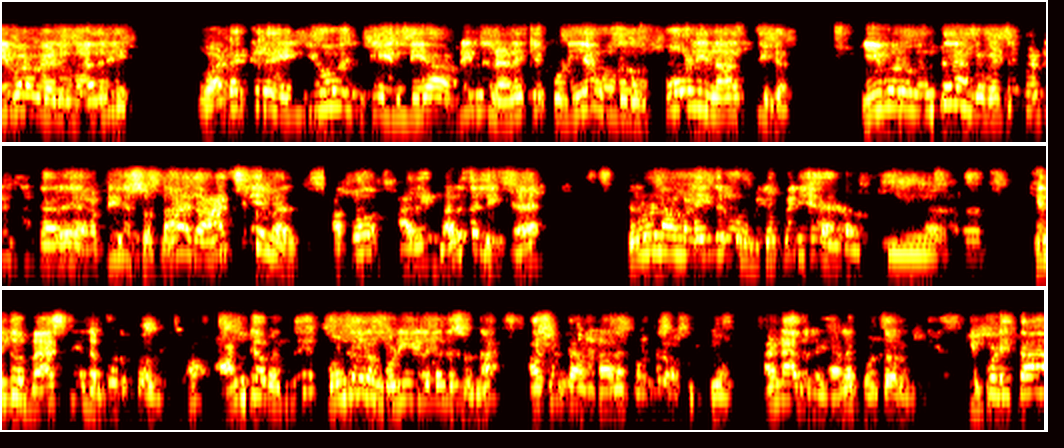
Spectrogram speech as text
ஈவா வேலு மாதிரி வடக்குல எங்கேயோ இருக்கு இந்தியா அப்படின்னு நினைக்கக்கூடிய ஒரு போலி நாஸ்திகர். இவர் வந்து அங்க வெற்றி பெற்று இருக்காரு அப்படின்னு சொன்னா அது ஆச்சரியமா இருக்கு. அப்போ அதை மறுதளிக்க திருவண்ணாமலைங்கிற ஒரு மிகப்பெரிய இந்து பேஸ்டியனை பொறுத்த வரைக்கும் அங்க வந்து கொண்டு வர முடியலன்னு சொன்னா அஸ்வத்தாமனால கொண்டு வர முடியும் அண்ணாதுரையால கொண்டு வர முடியாது. இப்படித்தான்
